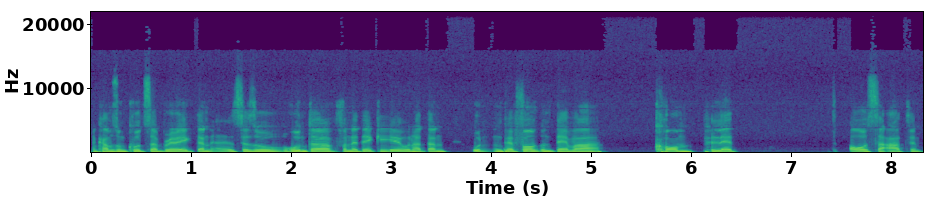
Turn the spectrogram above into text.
dann kam so ein kurzer Break, dann ist er so runter von der Decke und hat dann unten performt und der war komplett außer Atem.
